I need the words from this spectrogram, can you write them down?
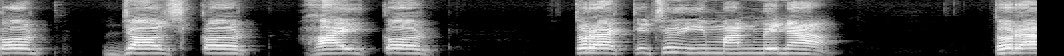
কোর্ট, জজ কোর্ট, হাই কোর্ট, তোরা কিছুই মানবি না। তোরা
